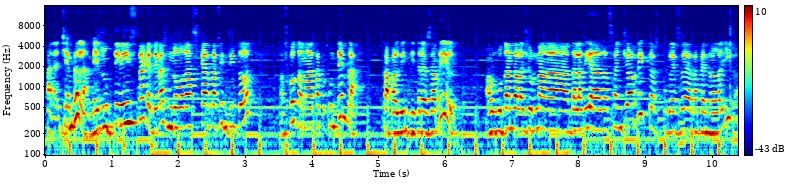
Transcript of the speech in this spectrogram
per exemple, la més optimista, que Tebas no descarta fins i tot, escolta, una data que contempla, cap al 23 d'abril, al voltant de la jornada de la Diada de Sant Jordi, que es pogués reprendre la Lliga.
